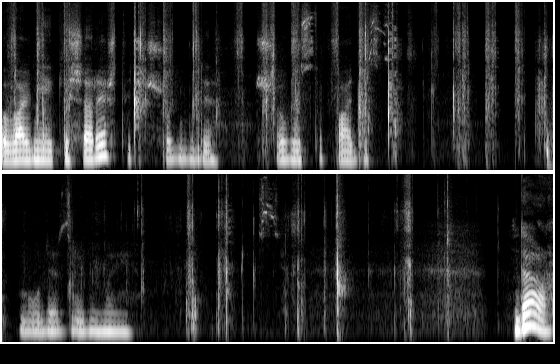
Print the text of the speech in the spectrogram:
повальні якісь арешти, чи що буде, що в листопаді буде з людьми. Да,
